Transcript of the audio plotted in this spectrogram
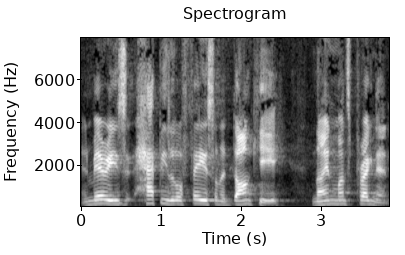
And Mary's happy little face on a donkey, nine months pregnant.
